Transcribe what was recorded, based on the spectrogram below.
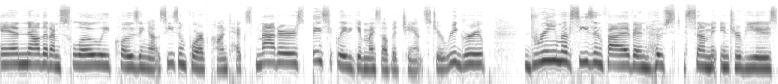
And now that I'm slowly closing out season four of Context Matters, basically to give myself a chance to regroup, dream of season five, and host some interviews,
